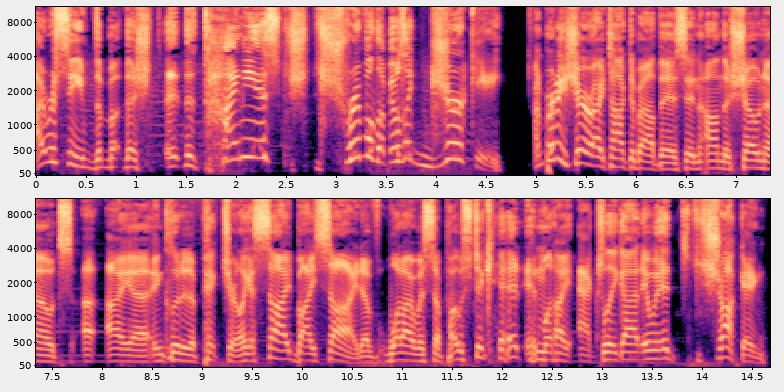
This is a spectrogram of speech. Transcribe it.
I received the the, the tiniest sh- shriveled up. It was like jerky. I'm pretty sure I talked about this, and on the show notes, uh, I uh, included a picture, like a side by side of what I was supposed to get and what I actually got. It, it's shocking.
